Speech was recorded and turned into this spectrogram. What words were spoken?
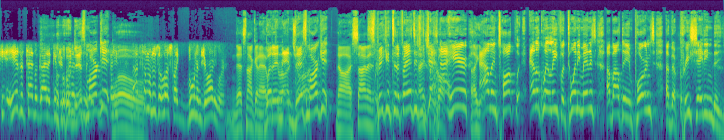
he, he is the type of guy that gives you Ooh, criticism this that gets you in market? Whoa. Not someone who's a lush like Boone and Girardi were. that's not going to. Happen. But in, in this market, no, uh, Simon. speaking to the fans, did you Thanks for the just not hear I like it. Alan talk eloquently for 20 minutes about the importance of appreciating the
